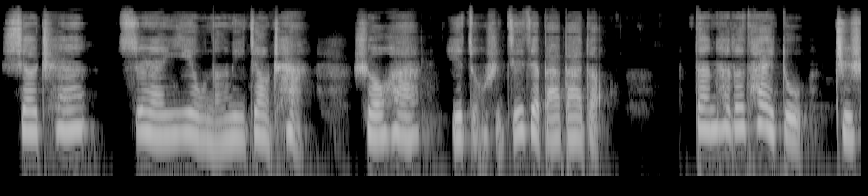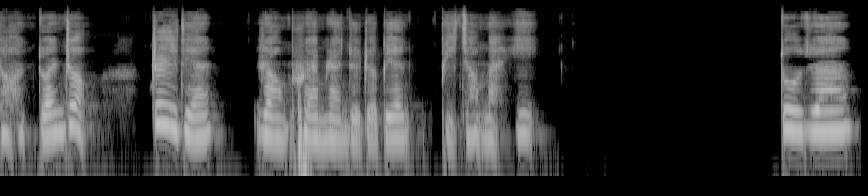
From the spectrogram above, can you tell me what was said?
小陈虽然业务能力较差，说话也总是结结巴巴的，但他的态度至少很端正，这一点让 Prime 战队这边比较满意。杜鹃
